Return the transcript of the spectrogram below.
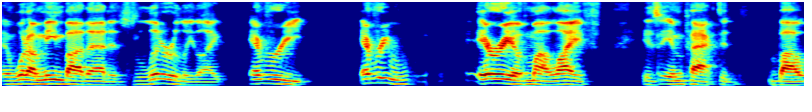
And what I mean by that is literally like every every area of my life is impacted by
